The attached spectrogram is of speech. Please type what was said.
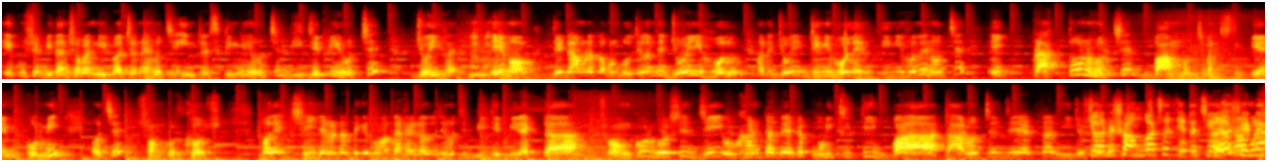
একুশের বিধানসভা নির্বাচনে হচ্ছে ইন্টারেস্টিংলি হচ্ছে বিজেপি হচ্ছে জয়ী হয়। এবং যেটা আমরা তখন বলছিলাম যে জয়ী হলো মানে জয়ী যিনি হলেন তিনি হলেন হচ্ছে এই প্রাক্তন হচ্ছে বাম হচ্ছে মানে সিপিআইএম কর্মী হচ্ছে শঙ্কর ঘোষ। ফলে সেই জায়গাটা থেকে তোমার দেখা গেল যে হচ্ছে বিজেপির একটা শঙ্কর ঘোষের যেই ওখানটাতে একটা পরিচিতি বা তার হচ্ছে যে একটা নিজস্ব জনসংগঠন যেটা ছিল হ্যাঁ, সেটা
